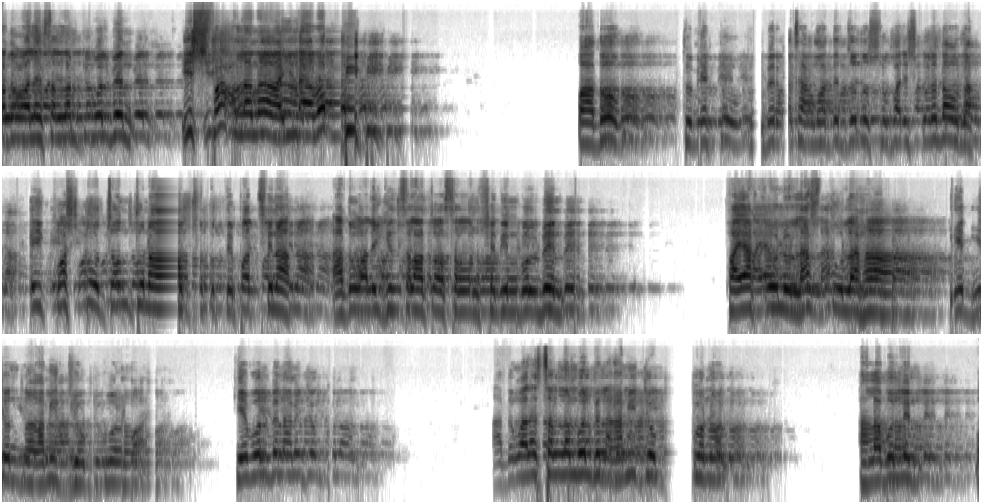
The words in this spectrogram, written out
আদম আলাইহিস সালাম কি বলবেন ইশফা লানা ইলা রাব্বিক আদম তুমি একটু রবের কাছে আমাদের জন্য সুপারিশ করে দাও না। এই কষ্ট, যন্ত্রণা করতে পারছি না। আদম ওয়াস সালাম সেদিন বলবেন এর জন্য আমি যোগ্য নয়। কে বলবেন আমি যোগ্য নয়? আদম বলবেন, আমি যোগ্য নয়। আল্লাহ বললেন, ও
